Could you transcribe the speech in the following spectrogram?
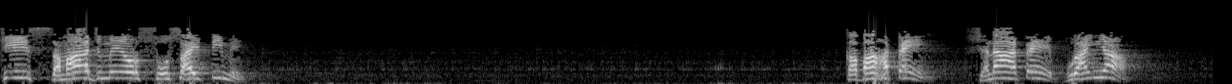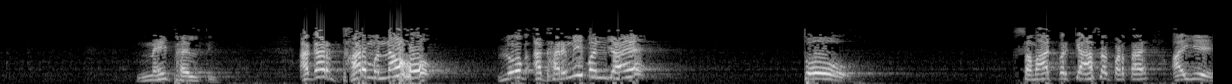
کہ سماج میں اور سوسائٹی میں کباہتیں شناعتیں برائیاں نہیں پھیلتی۔ اگر دھرم نہ ہو، لوگ ادھرمی بن جائیں، تو سماج پر کیا اثر پڑتا ہے؟ آئیے،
